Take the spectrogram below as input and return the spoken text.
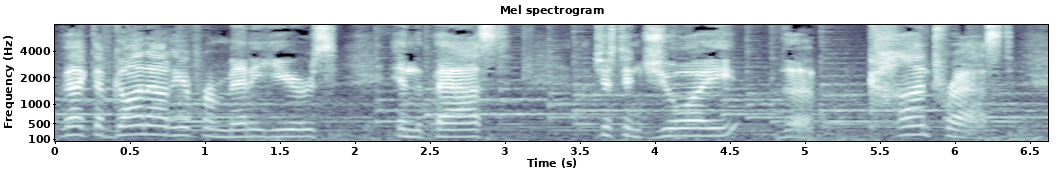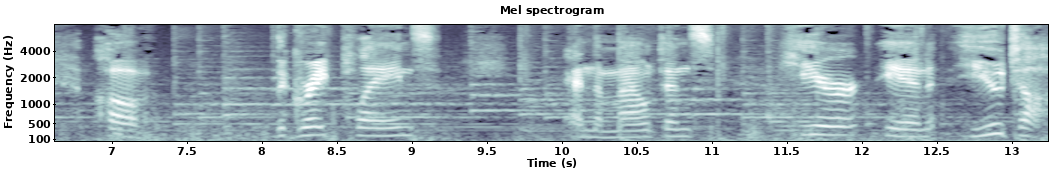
In fact, I've gone out here for many years in the past. Just enjoy the contrast of the Great Plains and the mountains here in Utah.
